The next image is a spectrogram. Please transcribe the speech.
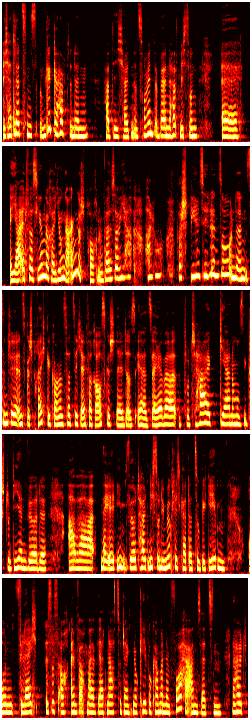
Ich hatte letztens einen Gig gehabt und dann hatte ich halt ein Instrument dabei und da hat mich so ein äh, ja, etwas jüngerer Junge angesprochen und war so, ja, hallo, was spielen Sie denn so? Und dann sind wir ins Gespräch gekommen und es hat sich einfach herausgestellt, dass er selber total gerne Musik studieren würde, aber naja, ihm wird halt nicht so die Möglichkeit dazu gegeben. Und vielleicht ist es auch einfach mal wert nachzudenken, okay, wo kann man denn vorher ansetzen? Halt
